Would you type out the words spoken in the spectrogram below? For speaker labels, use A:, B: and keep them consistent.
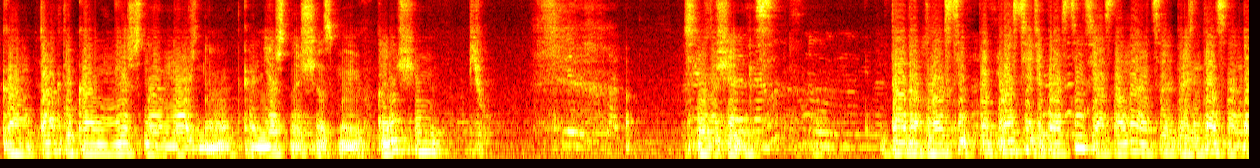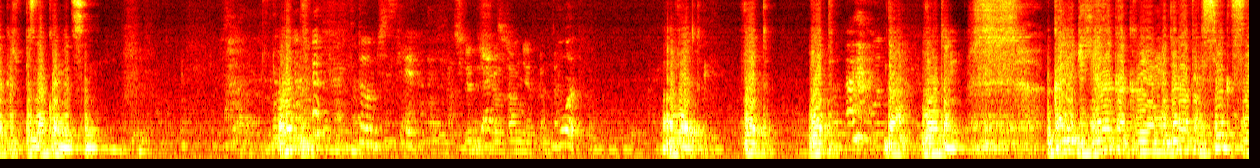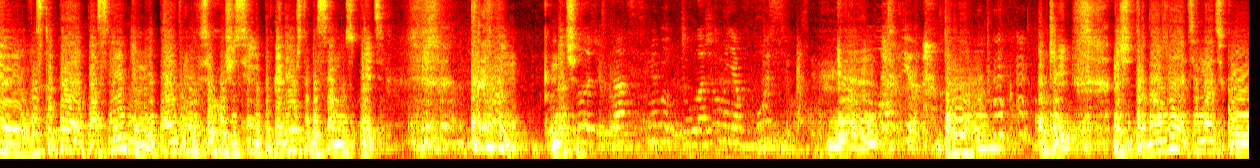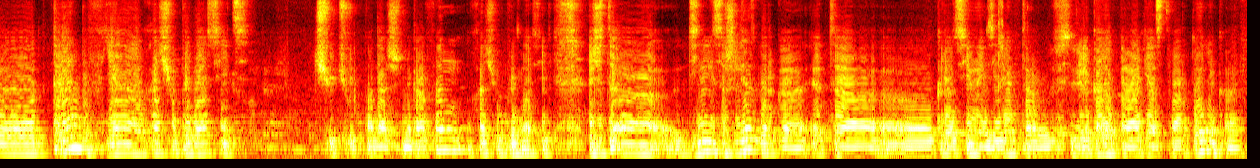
A: Контакты, конечно, можно. Конечно, сейчас мы их включим. Пью. Следующий. Да, да, прости, простите, простите. Основная цель презентации, нам, да, конечно, познакомиться.
B: Оп. В том числе.
C: Следующего там нет контакта.
B: Вот.
A: А вот, Коллеги, я как э, модератор секции выступаю последним, и поэтому всех очень сильно подгоняю, чтобы сам успеть.
B: Значит... 15 минут, ты уложил меня в 8.
A: Нет. Да. Окей. Значит, продолжая тематику трендов, я хочу пригласить чуть-чуть подальше микрофон хочу пригласить. Значит, э, Дениса Шлесберга, это э, креативный директор великолепного агентства Артоника.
